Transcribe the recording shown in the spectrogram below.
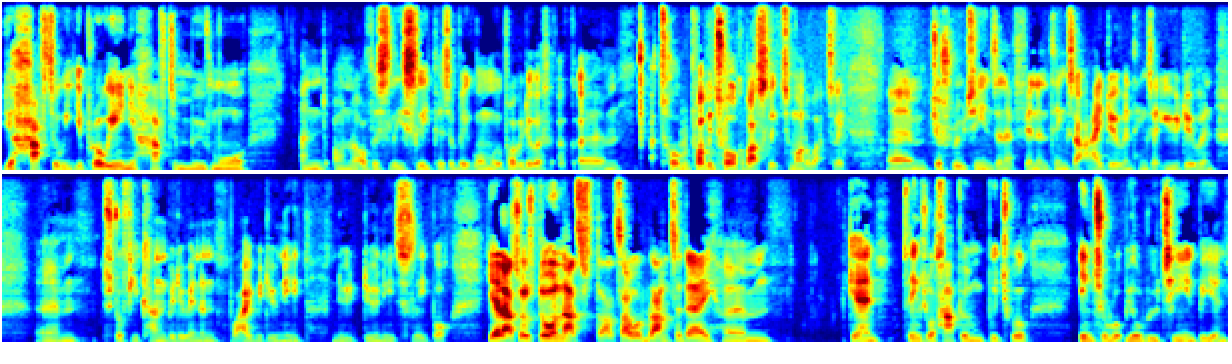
you have to eat your protein. You have to move more, and on obviously sleep is a big one. We'll probably do a, a, um, a talk. We'll probably talk about sleep tomorrow actually, um, just routines and everything and things that I do and things that you do and um, stuff you can be doing and why we do need do need sleep. But yeah, that's us done. That's that's our rant today. Um, again, things will happen which will interrupt your routine being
